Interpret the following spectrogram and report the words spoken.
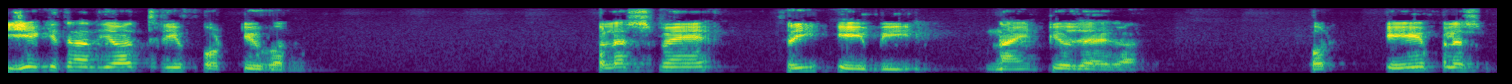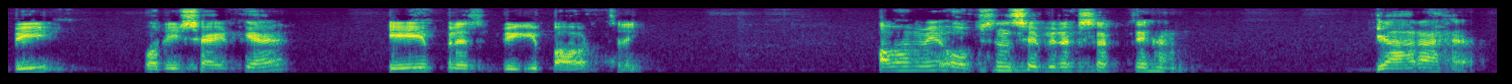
ये कितना दिया? हुआ थ्री फोर्टी वन प्लस में थ्री ए बी नाइन्टी हो जाएगा। और ए प्लस बी और इस साइड क्या है? ए प्लस बी की पावर थ्री अब हम ये ऑप्शन से भी रख सकते हैं। ग्यारह है।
